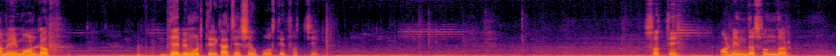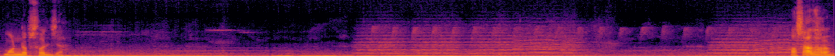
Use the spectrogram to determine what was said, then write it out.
আমি এই মণ্ডপ দেবী মূর্তির কাছে এসে উপস্থিত হচ্ছি। সত্যি অনিন্দ সুন্দর মণ্ডপ সজ্জা। অসাধারণ।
